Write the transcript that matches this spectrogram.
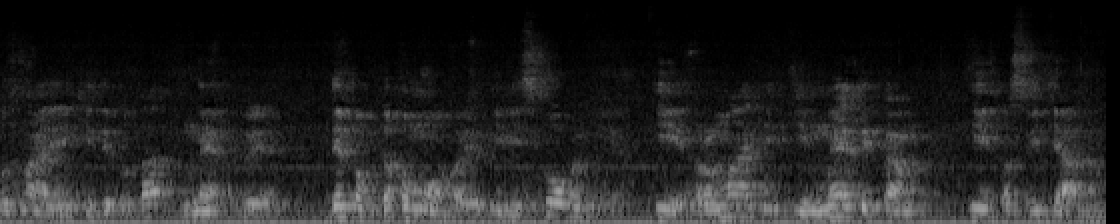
узнає, який депутат нехтує допомогою і військовим, і громаді, і медикам, і освітянам.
